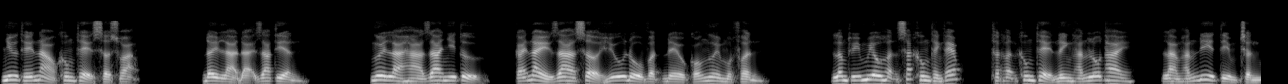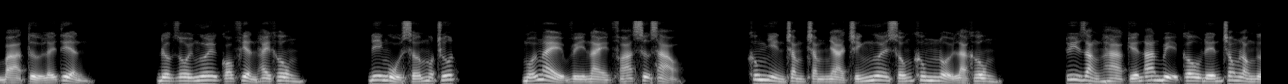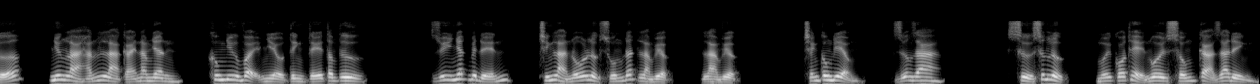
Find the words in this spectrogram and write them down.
Như thế nào không thể sờ soạn? Đây là đại gia tiền. Ngươi là Hà gia nhi tử, cái này ra sở hữu đồ vật đều có ngươi một phần. Lâm Thúy Miêu hận sắc không thành thép, thật hận không thể ninh hắn lỗ thai, làm hắn đi tìm Trần bà tử lấy tiền. Được rồi ngươi có phiền hay không? Đi ngủ sớm một chút. Mỗi ngày vì này phá sự xảo. Không nhìn chằm chằm nhà chính ngươi sống không nổi là không. Tuy rằng Hà Kiến An bị câu đến trong lòng nữa, nhưng là hắn là cái nam nhân, không như vậy nhiều tinh tế tâm tư. Duy nhất biết đến, chính là nỗ lực xuống đất làm việc, làm việc. Tránh công điểm, dưỡng ra. Sử sức lực, mới có thể nuôi sống cả gia đình.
